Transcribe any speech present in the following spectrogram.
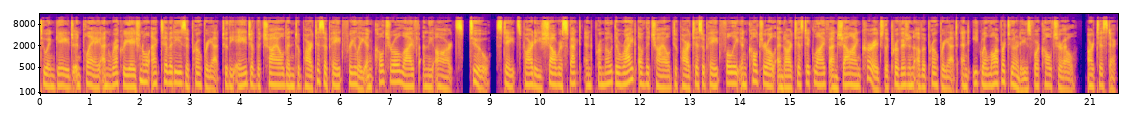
to engage in play and recreational activities appropriate to the age of the child and to participate freely in cultural life and the arts. 2. States parties shall respect and promote the right of the child to participate fully in cultural and artistic life and shall encourage the provision of appropriate and equal opportunities for cultural, artistic,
